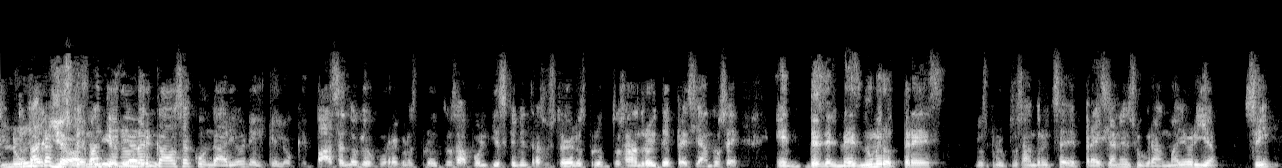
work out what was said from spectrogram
Nunca y usted mantiene un mercado secundario en el que lo que pasa es lo que ocurre con los productos Apple y es que mientras usted ve los productos Android depreciándose en, desde el mes número 3, los productos Android se deprecian en su gran mayoría, ¿sí?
